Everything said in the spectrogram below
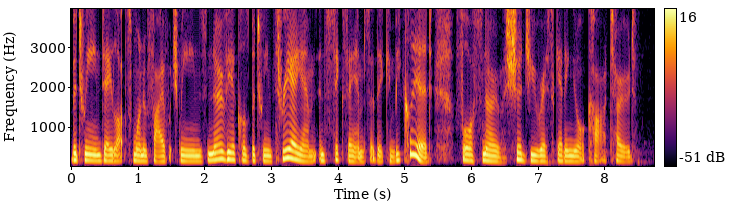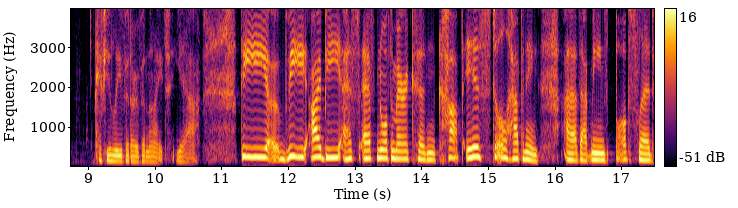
between day lots 1 and 5, which means no vehicles between 3 a.m. and 6 a.m. so they can be cleared for snow should you risk getting your car towed if you leave it overnight. Yeah. The IBSF North American Cup is still happening. Uh, that means bobsled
